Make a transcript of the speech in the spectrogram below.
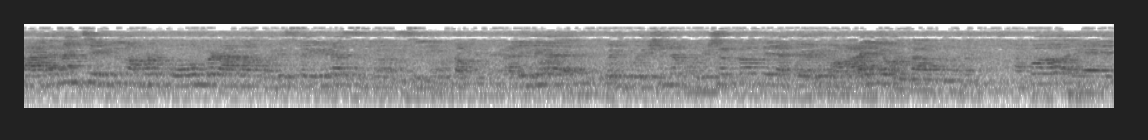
തരണം ചെയ്ത് നമ്മൾ പോകുമ്പോഴാണ് ഒരു സ്ത്രീയുടെ സ്ത്രീ- സ്ത്രീത്വം അല്ലെങ്കിൽ ഒരു പുരുഷന്റെ പുരുഷത്വത്തിലൊക്കെ ഒരു വാല്യം ഉണ്ടാകുന്നത് അപ്പോ ഏഹ്,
